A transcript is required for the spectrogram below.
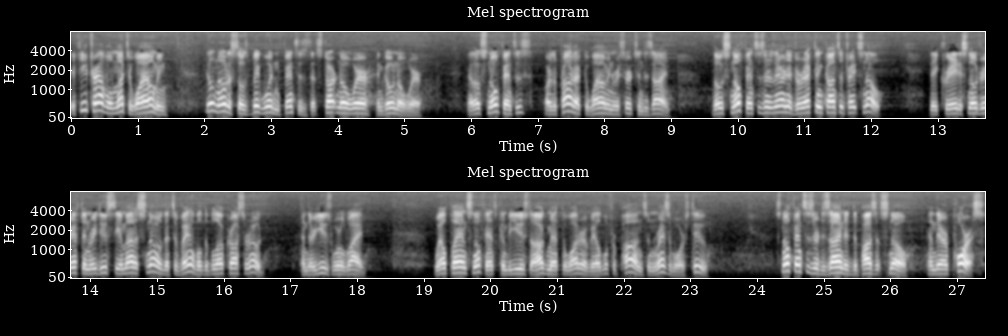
If you travel much of Wyoming, you'll notice those big wooden fences that start nowhere and go nowhere. Now those snow fences are the product of Wyoming research and design. Those snow fences are there to direct and concentrate snow. They create a snowdrift and reduce the amount of snow that's available to blow across the road, and they're used worldwide. Well-planned snow fence can be used to augment the water available for ponds and reservoirs too. Snow fences are designed to deposit snow, and they are porous.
